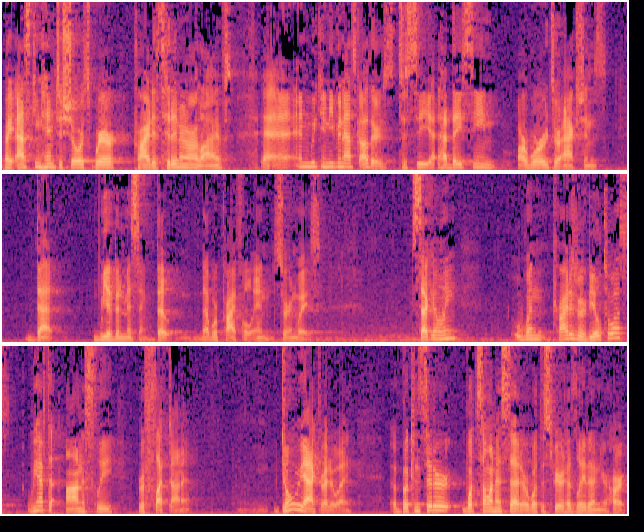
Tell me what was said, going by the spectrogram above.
right? Asking Him to show us where pride is hidden in our lives. And we can even ask others to see have they seen our words or actions that we have been missing, that, that we're prideful in certain ways. Secondly, when pride is revealed to us, we have to honestly reflect on it. Don't react right away, but consider what someone has said or what the Spirit has laid on your heart.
